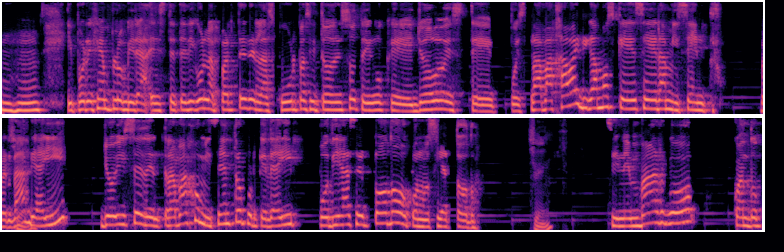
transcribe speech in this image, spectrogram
Y por ejemplo, mira, este te digo la parte de las culpas y todo eso, te digo que yo este pues trabajaba y digamos que ese era mi centro, ¿verdad? De ahí yo hice del trabajo mi centro porque de ahí podía hacer todo o conocía todo. Sí. Sin embargo, cuando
